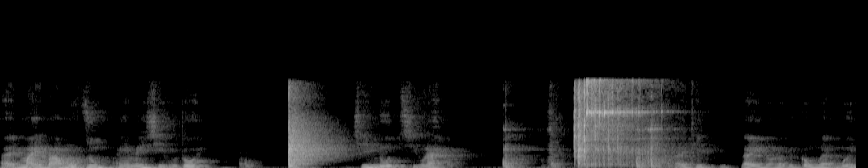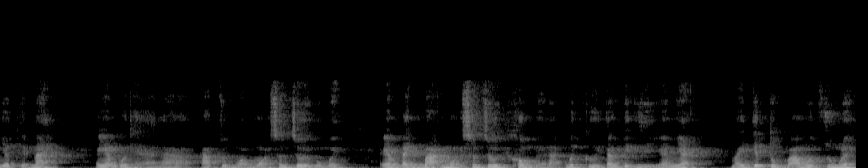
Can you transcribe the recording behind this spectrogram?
Đấy, máy báo một rung anh em hãy xỉu của tôi. 9 nút xỉu này. Đấy thì đây nó là cái công nghệ mới nhất hiện nay anh em có thể là áp dụng vào mọi sân chơi của mình. Em đánh bại mọi sân chơi không để lại bất cứ tăng tích gì em nhé. Máy tiếp tục báo một rung lên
